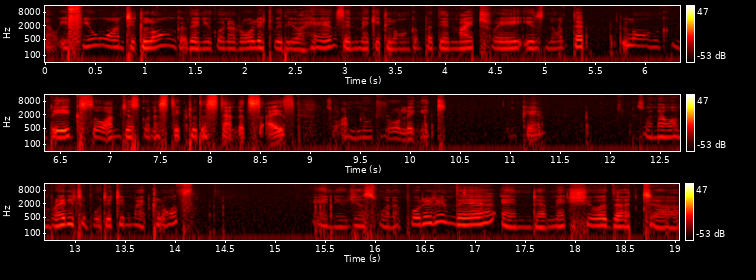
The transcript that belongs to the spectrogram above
Now if you want it longer then you're going to roll it with your hands and make it longer but then my tray is not that long big so I'm just going to stick to the standard size so I'm not rolling it okay? So now I'm ready to put it in my cloth and you just want to put it in there and uh, make sure that uh,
